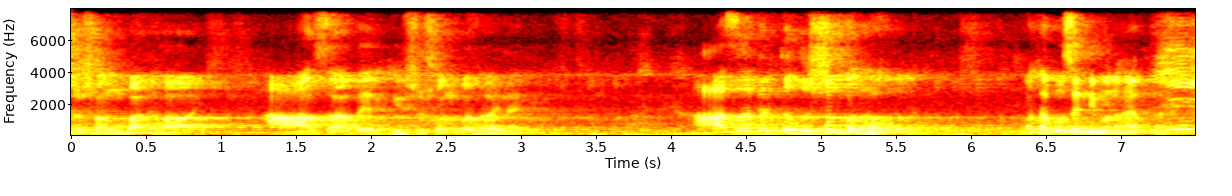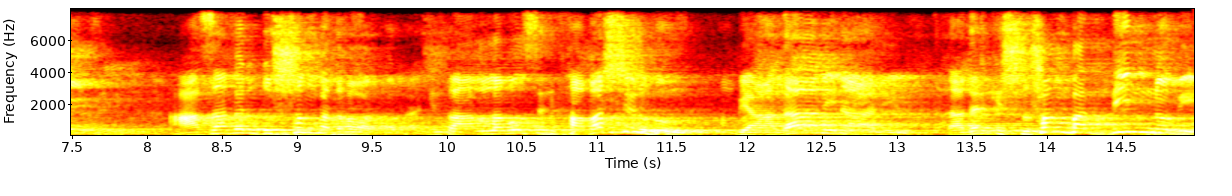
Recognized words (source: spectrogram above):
সুসংবাদ হয়? আজাবের কি সুসংবাদ হয় নাকি? আজাবের তো দুঃসংবাদ হওয়ার কথা। কথা বোঝেননি মনে হয় আপনার? আজাবের দুঃসংবাদ হওয়ার কথা। কিন্তু আল্লাহ বলছেন ফাবাসির হুম বেআদাবিনা আলী তাদেরকে সুসংবাদ দিন নবী,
